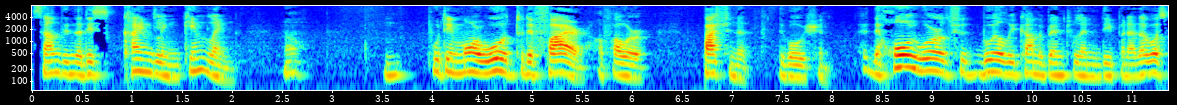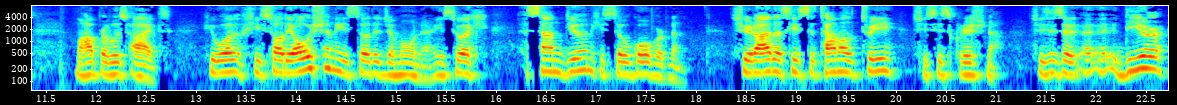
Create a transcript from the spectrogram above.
something that is kindling, kindling, no? Mm. putting more wood to the fire of our passionate devotion. The whole world should will become eventually an udipana. that was Mahaprabhu's eyes. He was he saw the ocean, he saw the Jamuna, he saw a, a sand dune, he saw Govardhan. Sri Radha sees a tamal tree, she sees Krishna. She sees a, a, a deer,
